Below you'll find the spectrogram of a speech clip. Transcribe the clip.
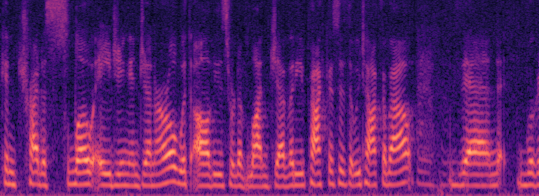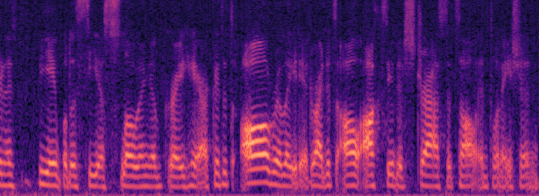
can try to slow aging in general with all these sort of longevity practices that we talk about, mm-hmm. then we're going to be able to see a slowing of gray hair because it's all related, right? It's all oxidative stress, it's all inflammation.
